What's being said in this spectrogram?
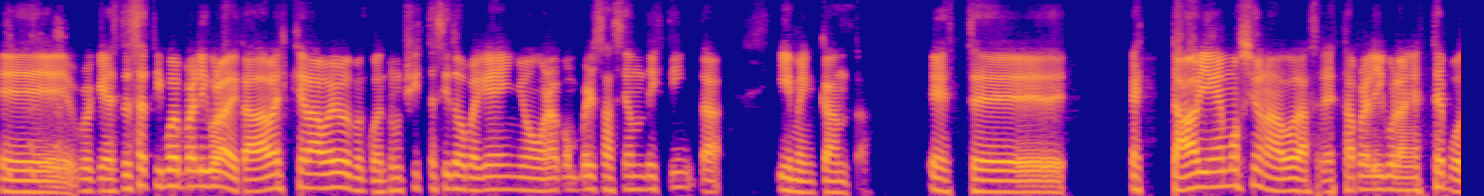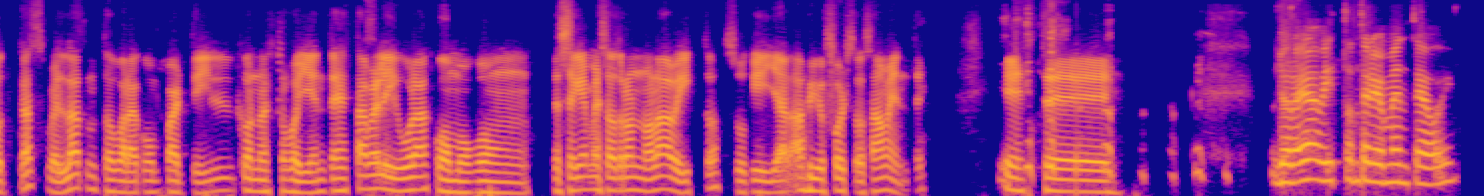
Eh, porque es de ese tipo de película que cada vez que la veo me encuentro un chistecito pequeño, una conversación distinta y me encanta. Este, estaba bien emocionado de hacer esta película en este podcast, ¿verdad? Tanto para compartir con nuestros oyentes esta película como con, yo sé que nosotros no la ha visto, Suki ya la vio forzosamente. Este, Yo lo había visto anteriormente hoy.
